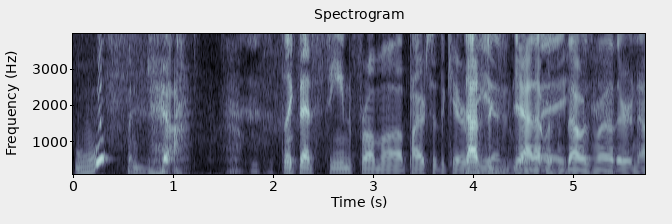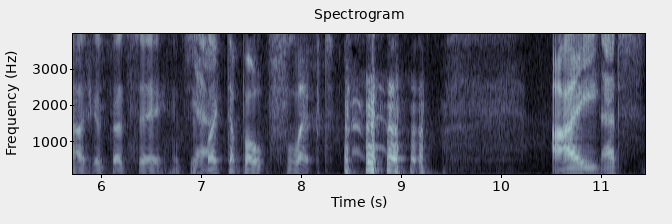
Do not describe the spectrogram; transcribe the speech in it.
Whoop! Yeah, It's like that scene from uh, Pirates of the Caribbean. that's ex- yeah. That was that was my other analogy. I was about to say it's just Yeah. like the boat flipped. I That's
